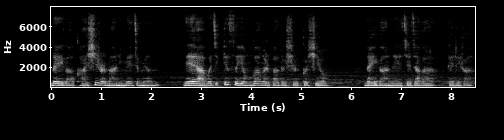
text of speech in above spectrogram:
너희가 과실을 많이 맺으면 내 아버지께서 영광을 받으실 것이요 너희가 내 제자가 되리라.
